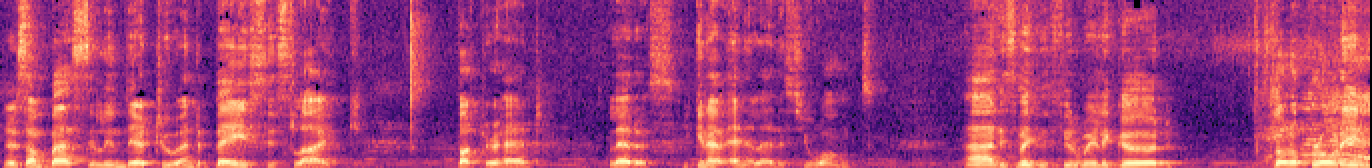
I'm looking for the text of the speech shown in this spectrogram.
there's some basil in there too, and the base is like butterhead lettuce. You can have any lettuce you want. And this makes me feel really good. It's a lot of protein.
